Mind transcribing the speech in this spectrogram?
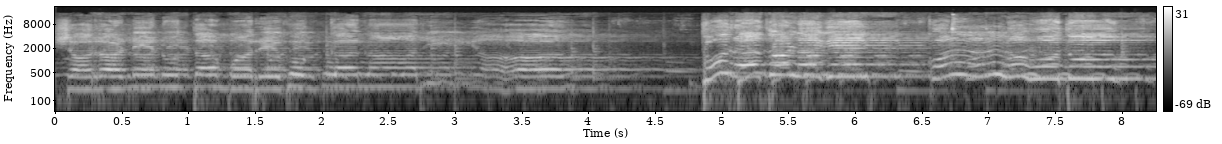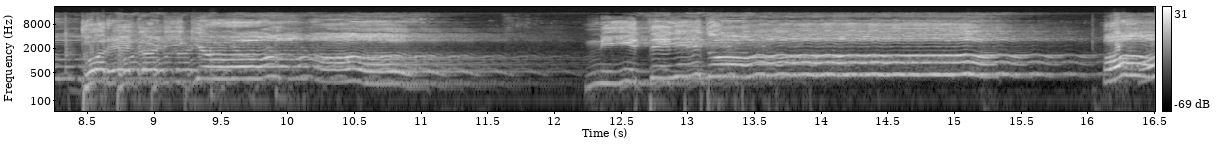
ಶರಣೆನುತ ಮೊರೆಗೊಕ್ಕನಾರಿಯ. ದೊರದೊಳಗೆ ಕೊಲ್ಲುವುದು ದೊರೆಗಳಿಗ್ಯೋ ನೀತಿಯದೋ Oh!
